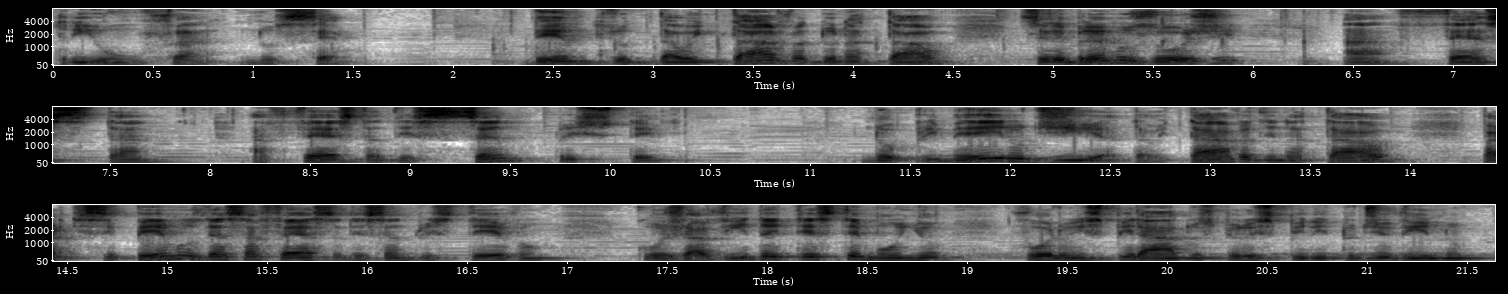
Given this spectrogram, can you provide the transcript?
triunfa no céu. Dentro da oitava do Natal, celebramos hoje a festa, a festa de Santo Estevão. No primeiro dia da oitava de Natal, participemos dessa festa de Santo Estevão, cuja vida e testemunho foram inspirados pelo Espírito Divino.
